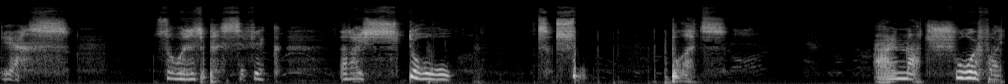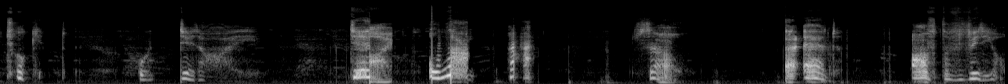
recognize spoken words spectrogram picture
yes. So it is Pacific that I stole. But I'm not sure if I took it. Or did I? Did I? Oh, why? so, the end of the video.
